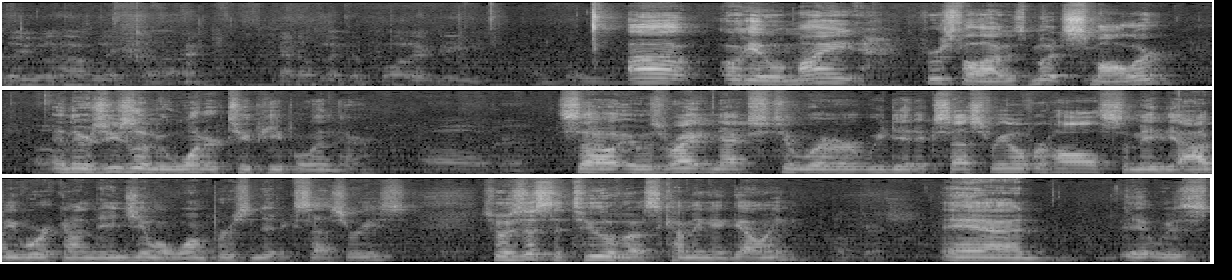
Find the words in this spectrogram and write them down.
so you will have like a, kind of like a quality control. Uh, okay, well my first of all I was much smaller, Oh, and there's usually only one or two people in there. Oh, okay. So it was right next to where we did accessory overhaul. So maybe I'd be working on an engine while one person did accessories. So it was just the two of us coming and going. Okay. and it was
